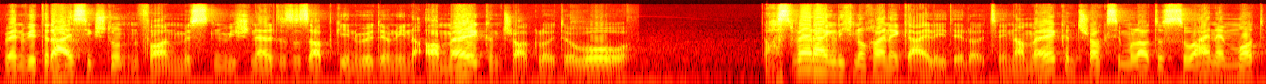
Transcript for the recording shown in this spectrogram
wenn wir 30 Stunden fahren müssten, wie schnell das es abgehen würde. Und in American Truck, Leute, wow. Das wäre eigentlich noch eine geile Idee, Leute. In American Truck Simulator so eine Mod.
